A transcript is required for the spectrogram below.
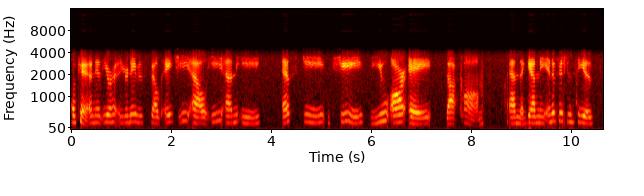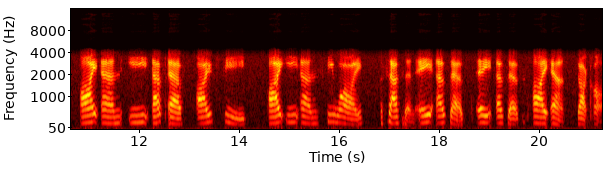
Okay, and it, your your name is spelled H E L E N E S E G U R A dot com, and again the inefficiency is I N E F F I C I E N C Y assassin A S S A S S I N dot com.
